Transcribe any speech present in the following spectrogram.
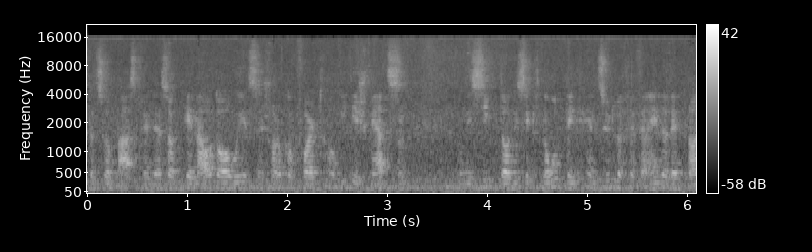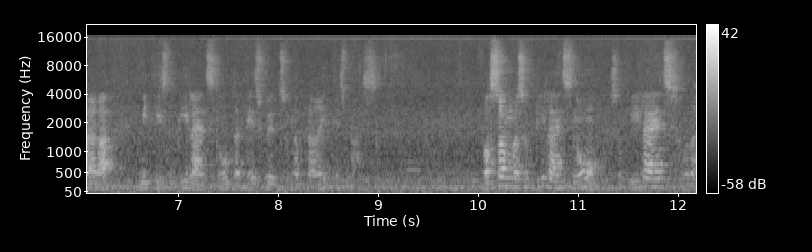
dazu passt, wenn der sagt, genau da, wo ich jetzt den Schallkopf halte, habe ich die Schmerzen und ich sehe da diese knotig entzündliche veränderte Pleura mit diesen B-Lines drunter, das würde zu einer Pleuritis passen. Was sagen wir so B-Lines noch? So B-Lines oder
